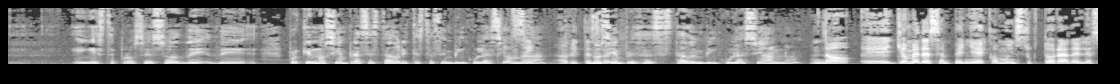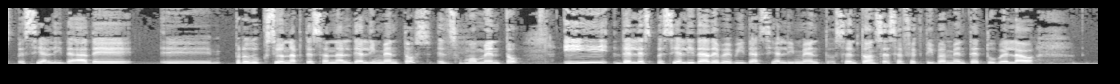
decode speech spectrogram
en este proceso de, de porque no siempre has estado ahorita estás en vinculación Sí, verdad ahorita no estoy. siempre has estado en vinculación no No, eh, yo me desempeñé como instructora de la especialidad de eh, producción artesanal de alimentos en su momento y de la especialidad de bebidas y alimentos. Entonces, efectivamente, tuve la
